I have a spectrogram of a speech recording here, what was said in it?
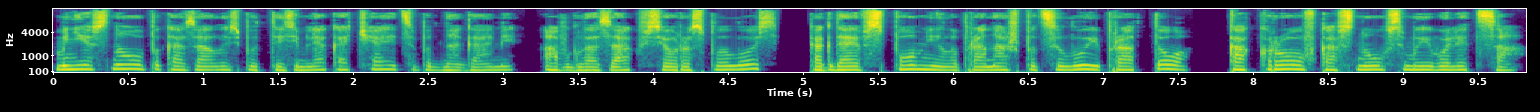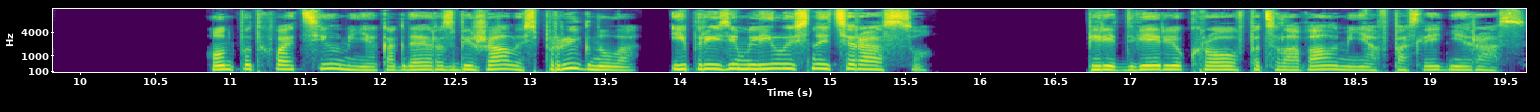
Мне снова показалось, будто земля качается под ногами, а в глазах все расплылось, когда я вспомнила про наш поцелуй и про то, как Кроув коснулся моего лица. Он подхватил меня, когда я разбежалась, прыгнула и приземлилась на террасу. Перед дверью Кроув поцеловал меня в последний раз.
